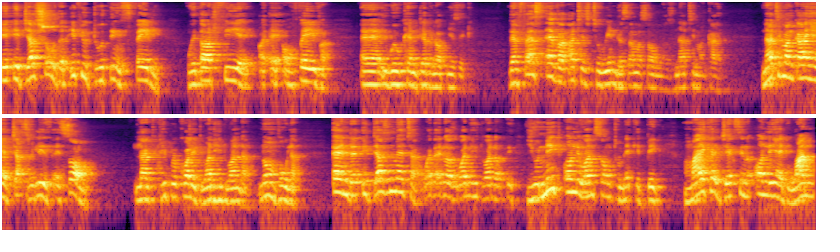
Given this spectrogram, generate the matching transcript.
It, it just shows that if you do things fairly, without fear or, or favor, uh, we can develop music. The first ever artist to win the summer song was Nathi Mankayi. Nathi Mankayi had just released a song, like people call it one hit wonder, Nomvula. And it doesn't matter whether it was one hit wonder, you need only one song to make it big. Michael Jackson only had one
